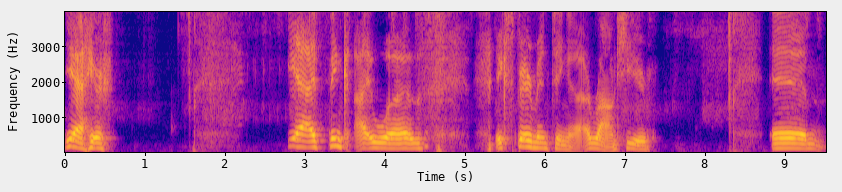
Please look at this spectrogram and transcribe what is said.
Yeah, here. Yeah, I think I was experimenting uh, around here. Um,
